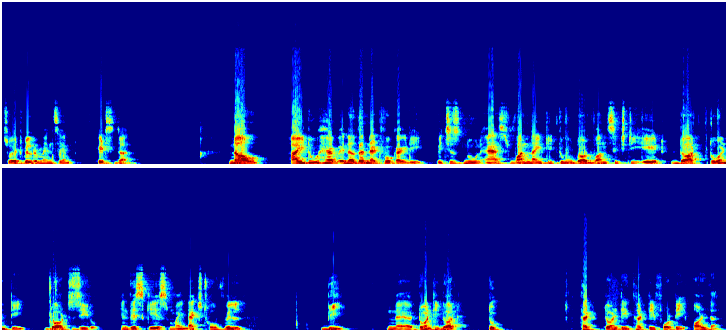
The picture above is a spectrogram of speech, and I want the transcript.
So it will remain same. It's done. Now I do have another network ID which is known as 192.168.20.0 in this case my next hop will be 20.2 20 30 40 all done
